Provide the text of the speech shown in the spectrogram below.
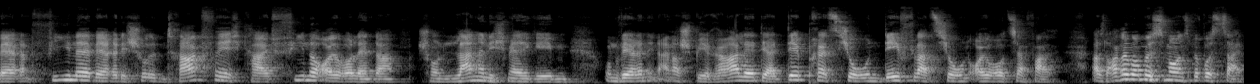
wären viele, wäre die Schuldentragfähigkeit vieler Euro-Länder schon lange nicht mehr gegeben und wären in einer Spirale der Depression, Deflation, Euro-Zerfall. Also darüber müssen wir uns bewusst sein.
